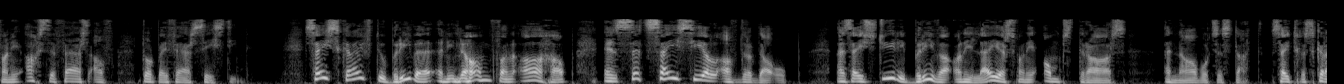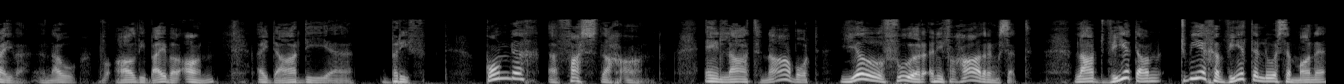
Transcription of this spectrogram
van die 8ste vers af tot by vers 16. Sy skryf toe briewe in die naam van Agab en sit sy seelafdruk daarop. En sy stuur die briewe aan die leiers van die amptdraers in Nabot se stad. Sy het geskrywe en nou haal die Bybel aan uit daardie uh, brief. Kondig 'n vasdag aan en laat Nabot heel voor in die vergadering sit. Laat weet dan twee gewetelose manne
